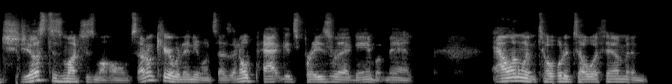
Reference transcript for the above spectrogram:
just as much as Mahomes. I don't care what anyone says. I know Pat gets praised for that game, but man, Allen went toe to toe with him, and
